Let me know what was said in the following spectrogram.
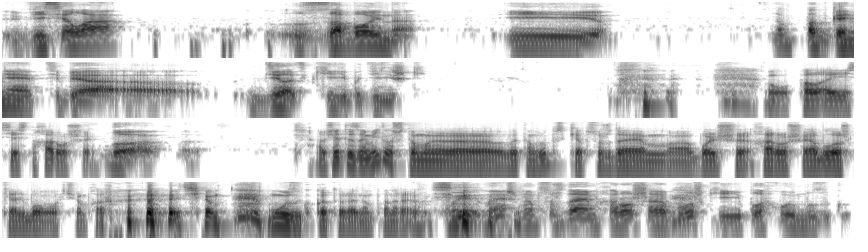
весела, забойна и подгоняет тебя делать какие-либо делишки. Естественно, хорошие. Да. А вообще, ты заметил, что мы э, в этом выпуске обсуждаем э, больше хорошие обложки альбомов, чем, чем музыку, которая нам понравилась? Мы, знаешь, мы обсуждаем хорошие обложки и плохую музыку,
